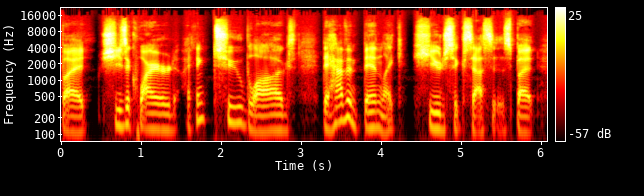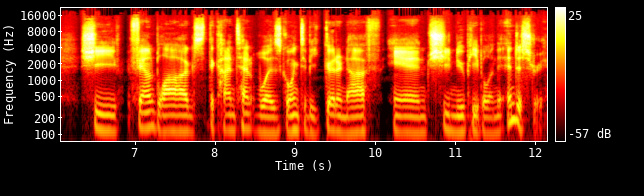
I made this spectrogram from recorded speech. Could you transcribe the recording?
but she's acquired, I think, two blogs. They haven't been like huge successes, but she found blogs. The content was going to be good enough, and she knew people in the industry.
